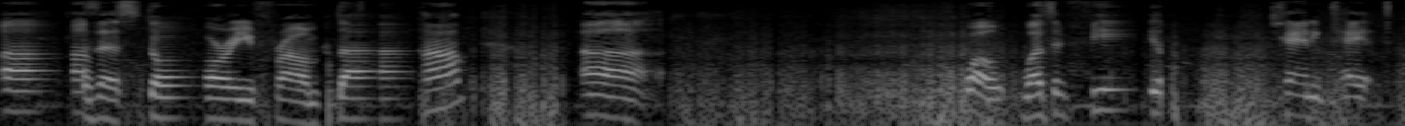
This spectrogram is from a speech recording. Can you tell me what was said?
Uh, story from the com. Uh, well, was it feel Channing Tatum?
